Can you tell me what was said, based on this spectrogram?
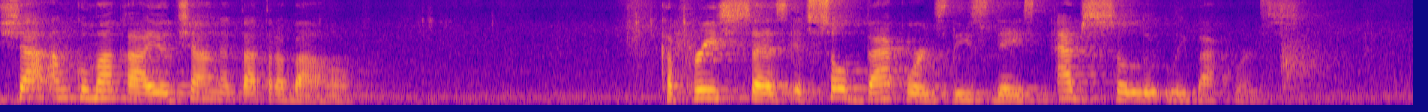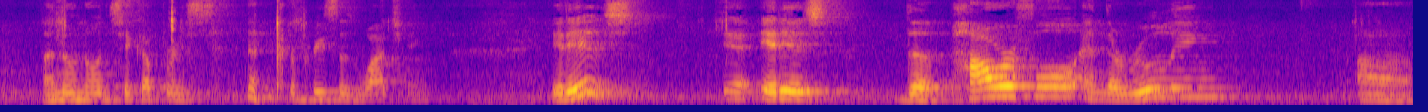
Siya ang kumakayod, siya ang nagtatrabaho. Caprice says, it's so backwards these days. Absolutely backwards. Nanonood si Caprice. Caprice is watching. It is. It is the powerful and the ruling uh,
